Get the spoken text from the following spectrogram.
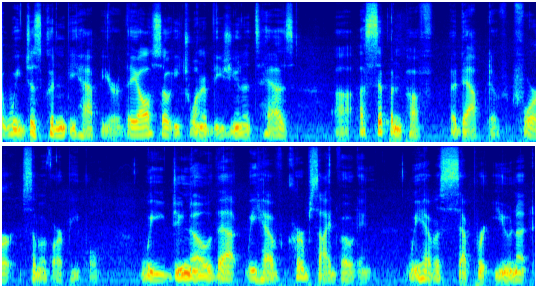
we just couldn't be happier. They also each one of these units has uh, a sip and puff adaptive for some of our people. We do know that we have curbside voting. We have a separate unit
